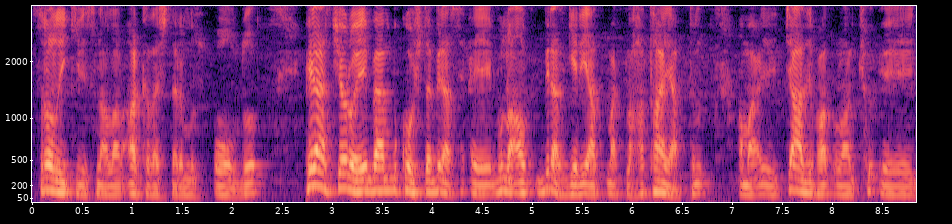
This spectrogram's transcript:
sıralı ikilisini alan arkadaşlarımız oldu. Prens Charo'yu ben bu koşuda biraz e, bunu alt, biraz geriye atmakla hata yaptım. Ama e, cazip at olan çö, e,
